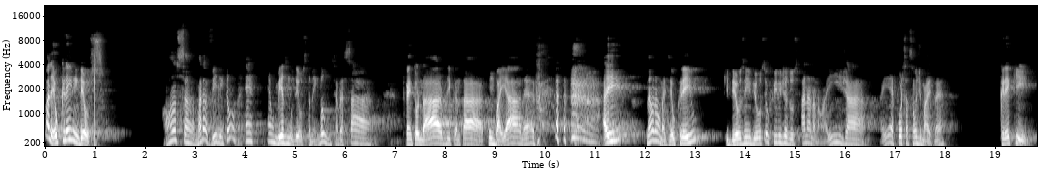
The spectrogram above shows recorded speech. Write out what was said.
Olha, eu creio em Deus. Nossa, maravilha. Então é, é o mesmo Deus também. Vamos se abraçar, ficar em torno da árvore, cantar cumbaiá, né? Aí, não, não, mas eu creio que Deus enviou o seu filho Jesus. Ah, não, não, não. Aí já, aí é forçação demais, né? Crer que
